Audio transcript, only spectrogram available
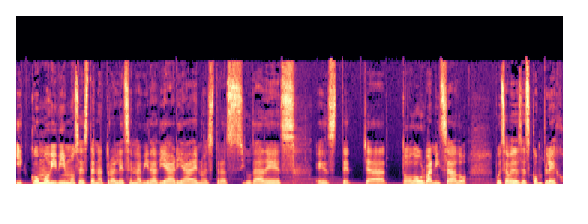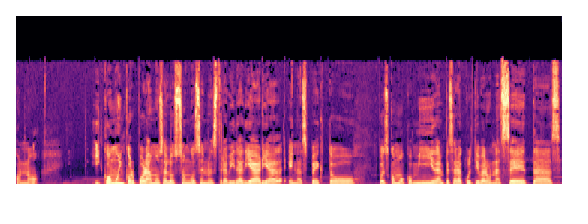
y cómo vivimos esta naturaleza en la vida diaria, en nuestras ciudades este, ya todo urbanizado, pues a veces es complejo, ¿no? Y cómo incorporamos a los hongos en nuestra vida diaria en aspecto, pues como comida, empezar a cultivar unas setas,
